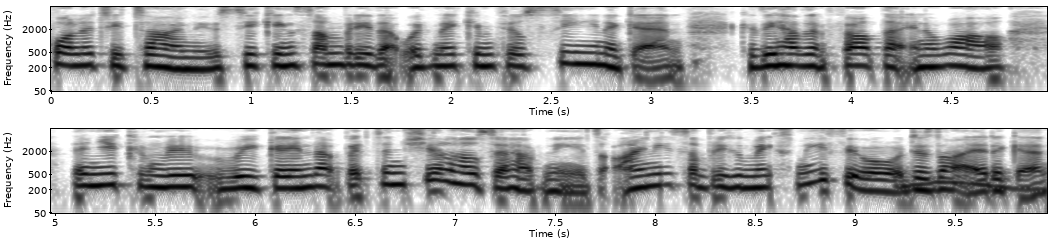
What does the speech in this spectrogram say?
quality time, he was seeking somebody that would make him feel seen again because he hasn't felt that in a while, then you can re- regain that. But then she'll also have needs. I need somebody who makes me feel desired mm. again.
